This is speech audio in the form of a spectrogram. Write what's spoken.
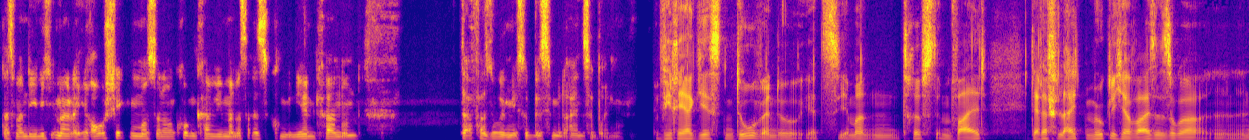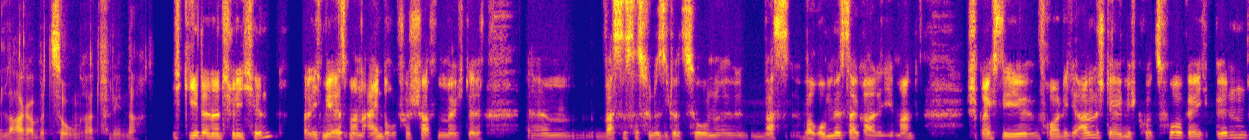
dass man die nicht immer gleich rausschicken muss, sondern gucken kann, wie man das alles kombinieren kann. Und da versuche ich mich so ein bisschen mit einzubringen. Wie reagierst denn du, wenn du jetzt jemanden triffst im Wald, der da vielleicht möglicherweise sogar ein Lager bezogen hat für die Nacht? Ich gehe da natürlich hin, weil ich mir erstmal einen Eindruck verschaffen möchte, ähm, was ist das für eine Situation, äh, was, warum ist da gerade jemand. Spreche sie freundlich an, stelle mich kurz vor, wer ich bin.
